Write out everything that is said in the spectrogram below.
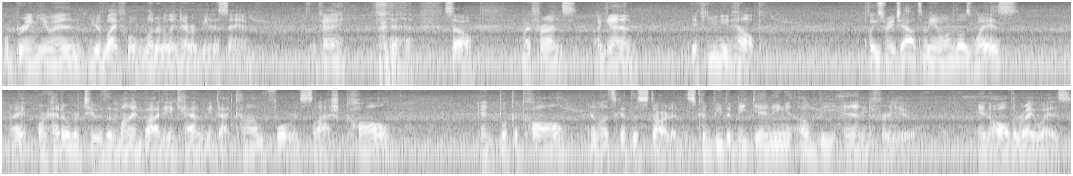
we'll bring you in. Your life will literally never be the same. Okay? so, my friends, again, if you need help, please reach out to me in one of those ways, right? Or head over to themindbodyacademy.com forward slash call and book a call and let's get this started. This could be the beginning of the end for you in all the right ways.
